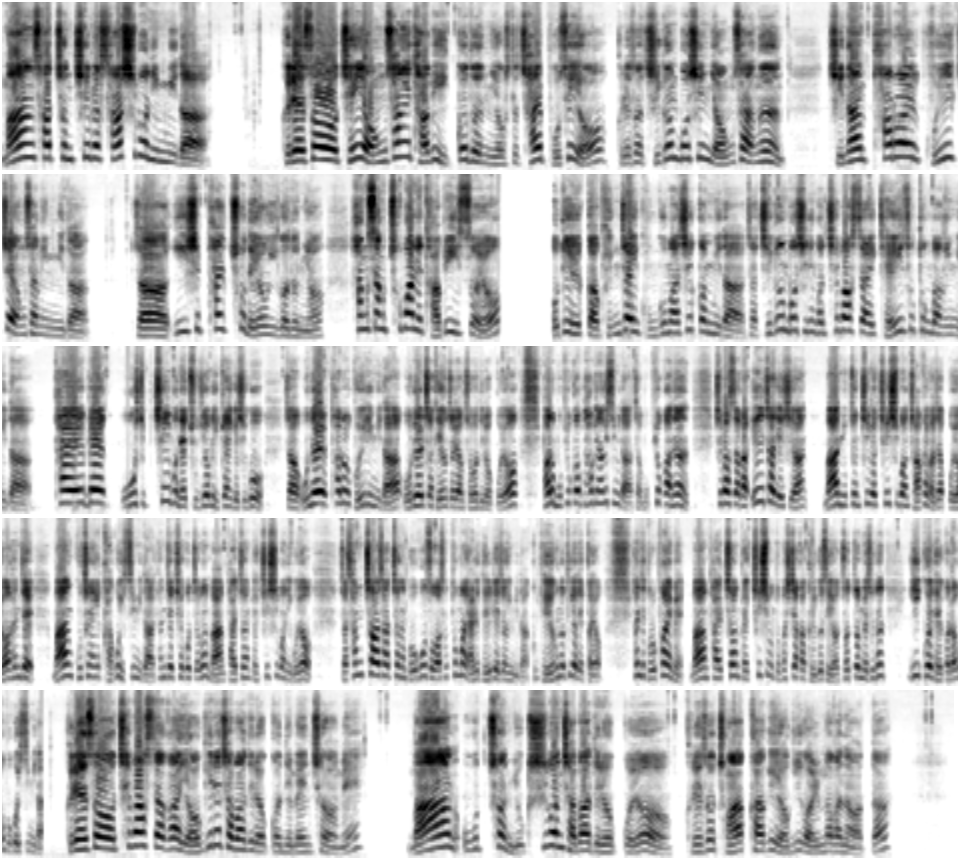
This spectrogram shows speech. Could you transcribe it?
14,740원입니다. 그래서 제 영상에 답이 있거든요. 그래서 잘 보세요. 그래서 지금 보신 영상은 지난 8월 9일자 영상입니다. 자, 28초 내용이거든요. 항상 초반에 답이 있어요. 어디일까 굉장히 궁금하실 겁니다. 자, 지금 보시는 건 최 박사의 개인 소통방입니다. 857분의 주지업을 입장해 계시고, 자, 오늘 8월 9일입니다. 월요일자 대응 전략 적어드렸고요. 바로 목표가부터 확인하겠습니다. 자, 목표가는 최 박사가 1차 제시한 16,770원 정확하게 맞았고요. 현재 19,000원에 가고 있습니다. 현재 최고점은 18,170원이고요. 자, 3차, 4차는 보고서와 소통만 알려드릴 예정입니다. 그럼 대응은 어떻게 될까요? 현재 돌파 매매 18,170원 돌파 시작과 긁으세요. 저점 매수는 이익구에 될 거라고 보고 있습니다. 그래서 최 박사가 여기를 잡아드렸거든요. 맨 처음에. 15,060원 잡아드렸고요. 그래서 정확하게 여기가 얼마가 나왔다?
